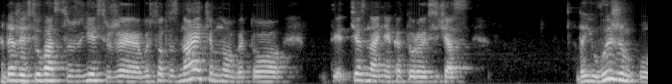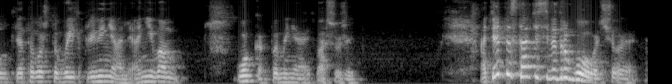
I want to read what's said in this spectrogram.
Даже если у вас уже есть уже, вы что-то знаете много, то те знания, которые сейчас даю выжимку для того, чтобы вы их применяли. Они вам вот как поменяют вашу жизнь. А теперь представьте себе другого человека.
